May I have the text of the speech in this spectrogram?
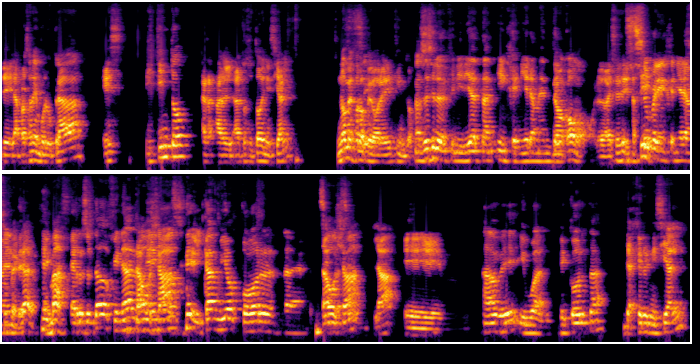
de la persona involucrada es distinto al, resultado inicial. No mejor o peor, es distinto. No sé si lo definiría tan ingenieramente. No, ¿cómo? Es, es así. Súper ingenieramente. Súper claro. Es más, El resultado final ya- el cambio por la hago ya la eh, A, B igual. B corta. viajero inicial,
